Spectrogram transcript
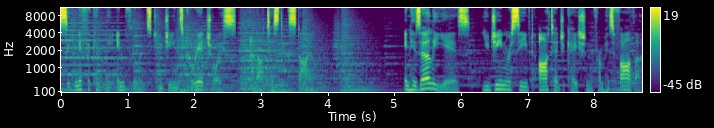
significantly influenced Eugene's career choice and artistic style. In his early years, Eugene received art education from his father,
